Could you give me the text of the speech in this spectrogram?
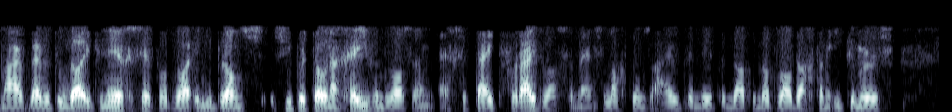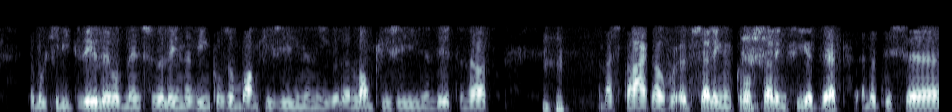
Maar we hebben toen wel iets neergezet wat wel in die branche super toonaangevend was. En echt zijn tijd vooruit was. En mensen lachten ons uit en dit en dat. En dat we al dachten aan e-commerce. Dat moet je niet willen, want mensen willen in de winkel zo'n bankje zien. En die willen een lampje zien en dit en dat. Mhm. En wij spraken over upselling en cross-selling via het web. En dat is, uh,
